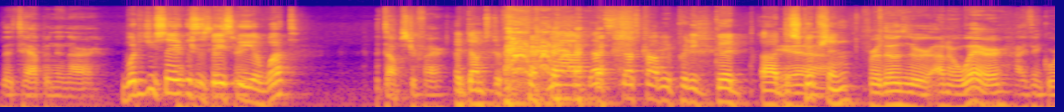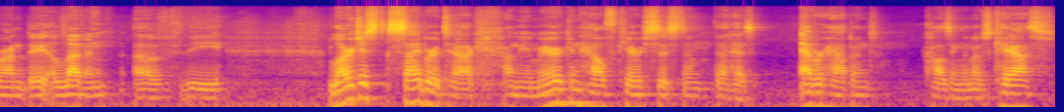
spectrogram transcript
that's happened in our What did you say? This is basically history. a what? A dumpster fire. A dumpster fire. yeah, that's that's probably a pretty good uh, description. Yeah. For those who are unaware, I think we're on day 11 of the largest cyber attack on the American healthcare system that has ever happened, causing the most chaos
